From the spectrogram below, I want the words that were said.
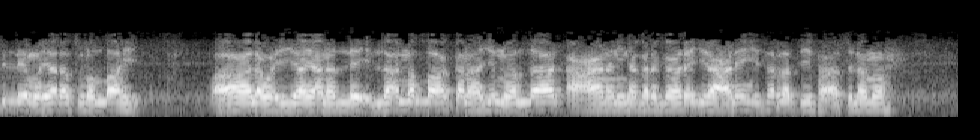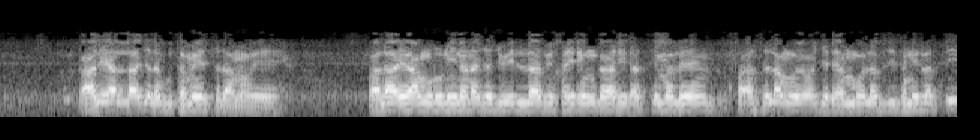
سلم يا رسول الله قال وإياي أنا اللي إلا أن الله كان جن الله أعانني نغرغار جرى عليه سرتي فأسلمه. قال يا الله جل بتمي إسلامه. فلا يأمرني نجج إلا بخير غاري أتمل فأسلم يوجد أمو لبزي سنرتي.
